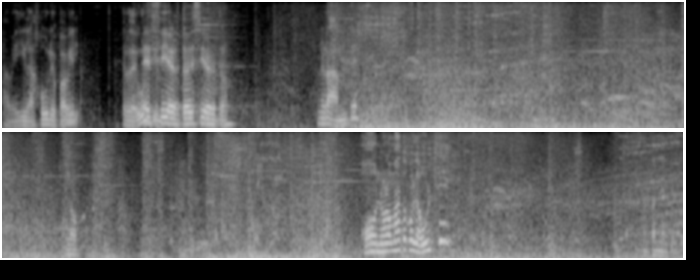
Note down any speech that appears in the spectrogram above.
Pavila, Julio, pavila. Pero de último. Es cierto, es cierto. ¿No era antes? No. Oh, ¿no lo mato con la ulti? No está ni el tiempo,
